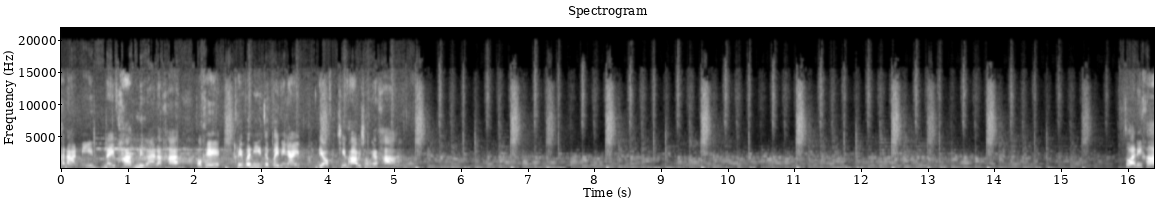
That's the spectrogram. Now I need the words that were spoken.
ขนาดนี้ในภาคเหนือนะคะ โอเค คลิปวันนี้จะเป็นยังไง เดี๋ยวชี้พาไปชมกันค่ะสวัสดีค่ะ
